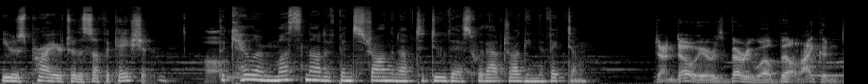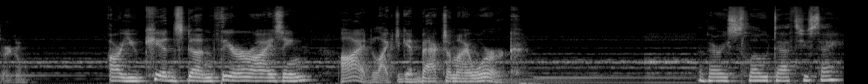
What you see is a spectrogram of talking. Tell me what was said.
used prior to the suffocation. The killer must not have been strong enough to do this without drugging the victim. John Doe here is very well built. I couldn't take him. Are you kids done theorizing? I'd like to get back to my work. A very slow death, you say?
